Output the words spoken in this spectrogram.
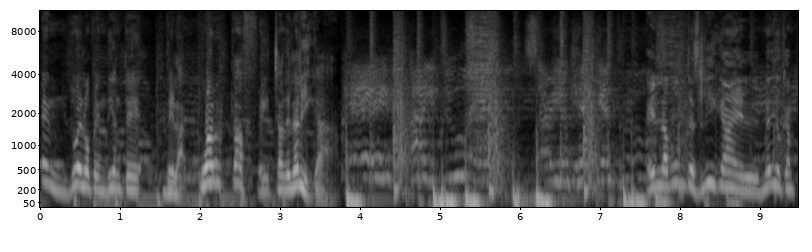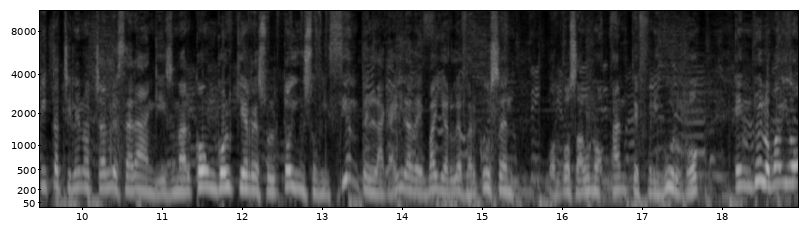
en duelo pendiente de la cuarta fecha de la liga. En la Bundesliga, el mediocampista chileno Charles Aranguis marcó un gol que resultó insuficiente en la caída de Bayer Leverkusen por 2 a 1 ante Friburgo, en duelo válido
